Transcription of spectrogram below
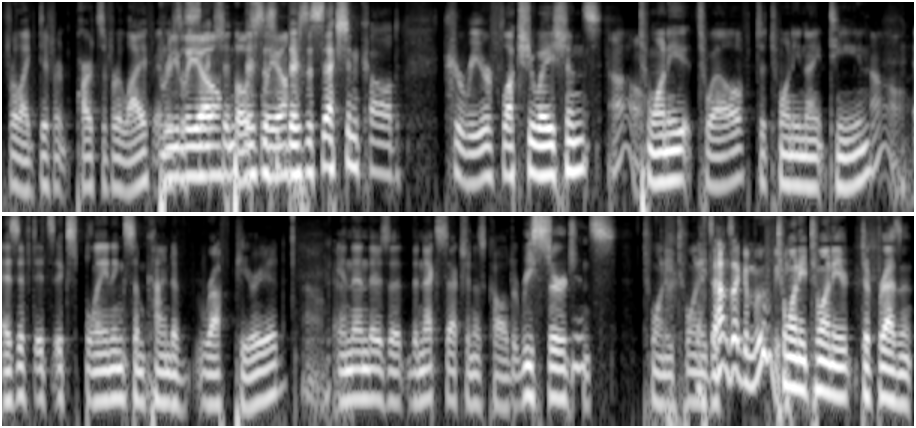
for like different parts of her life. And there's a Pre-Leo, section- there's a- post-Leo? There's a section called career fluctuations. Oh. 2012 to 2019 Oh. as if it's explaining some kind of rough period Oh, okay. and then there's a the next section is called resurgence 2020 It to, sounds like a movie. 2020 to present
